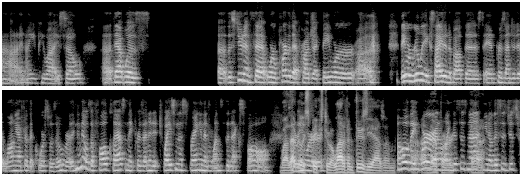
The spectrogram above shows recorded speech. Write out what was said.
uh, at IUPUI. So uh, that was uh, the students that were part of that project. They were uh, they were really excited about this and presented it long after the course was over. I think that was a fall class and they presented it twice in the spring and then once the next fall. Wow, that so really were, speaks to a lot of enthusiasm. Oh, they uh, were. And I'm part. like, this is not, yeah. you know, this is just,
